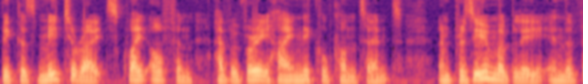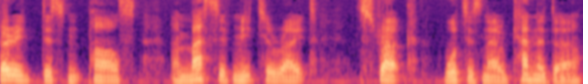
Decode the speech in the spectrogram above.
because meteorites quite often have a very high nickel content, and presumably in the very distant past, a massive meteorite struck what is now Canada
